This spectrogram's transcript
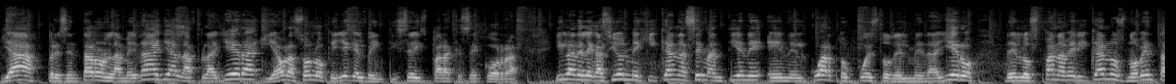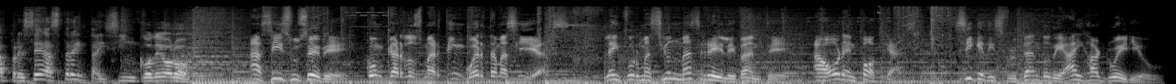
Ya presentaron la medalla, la playera y ahora solo que llegue el 26 para que se corra. Y la delegación mexicana se mantiene en el cuarto puesto del medallero de los Panamericanos 90 preseas 35 de oro. Así sucede con Carlos Martín Huerta Macías. La información más relevante, ahora en podcast. Sigue disfrutando de iHeartRadio.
